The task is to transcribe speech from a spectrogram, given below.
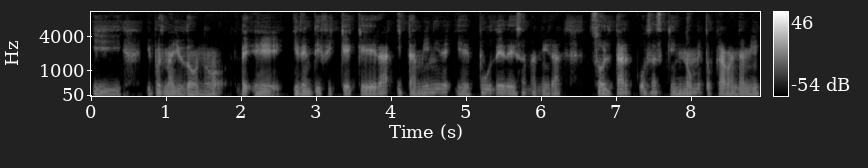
y, y pues me ayudó, ¿no? De, eh, identifiqué qué era y también eh, pude de esa manera soltar cosas que no me tocaban a mí,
